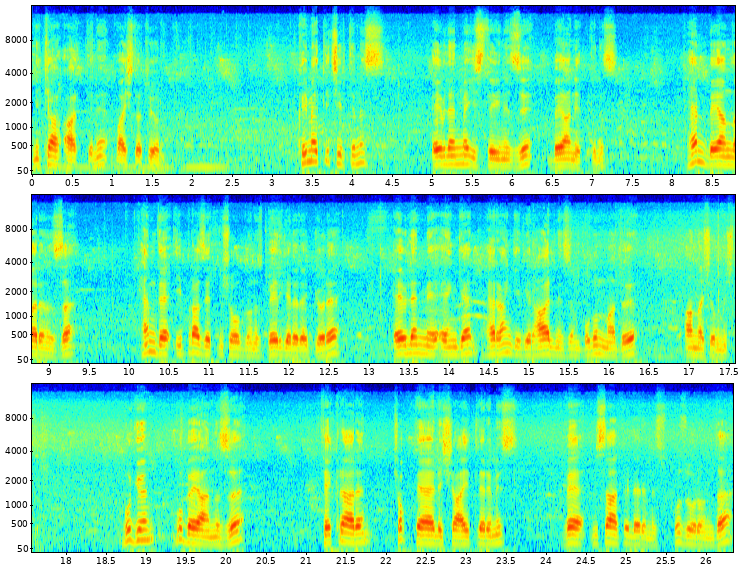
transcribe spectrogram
nikah akdini başlatıyorum. Kıymetli çiftimiz evlenme isteğinizi beyan ettiniz. Hem beyanlarınıza hem de ibraz etmiş olduğunuz belgelere göre evlenmeye engel herhangi bir halinizin bulunmadığı anlaşılmıştır. Bugün bu beyanınızı tekraren çok değerli şahitlerimiz ve misafirlerimiz huzurunda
